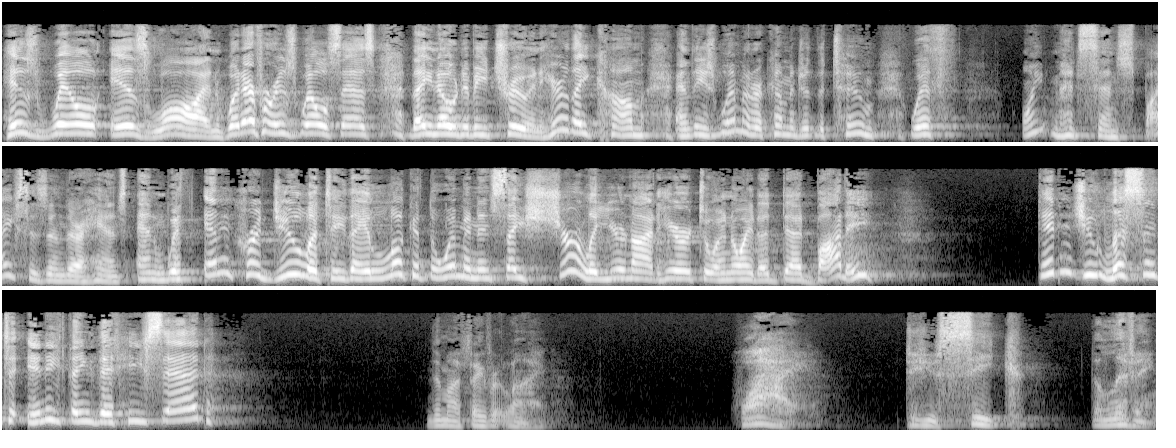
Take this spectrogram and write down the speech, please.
His will is law, and whatever His will says, they know to be true. And here they come, and these women are coming to the tomb with ointments and spices in their hands. And with incredulity, they look at the women and say, Surely you're not here to anoint a dead body. Didn't you listen to anything that he said? then my favorite line Why do you seek the living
